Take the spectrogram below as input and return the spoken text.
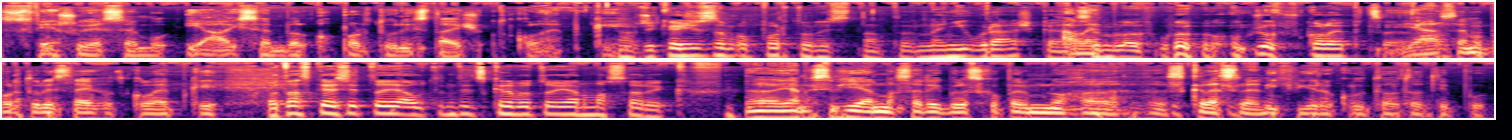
svěřuje se mu, já jsem byl oportunista již od kolébky. No, říkají, že jsem oportunista, to není urážka, já Ale- jsem byl už v kolebce. Já no. jsem oportunista již od kolébky. Otázka je, jestli to je autentické, nebo to je Jan Masaryk. Eh, Já myslím, že Jan Masaryk byl schopen mnoha zkreslených výroků tohoto typu.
